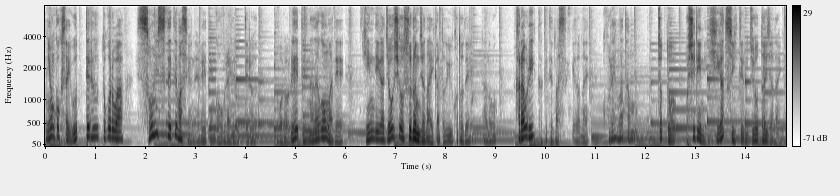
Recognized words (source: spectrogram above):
日本国債売ってるところは損失出てますよね。0.5ぐらいで売ってるところ。0.75まで金利が上昇するんじゃないかということであの空売りかけてますけどね。これまたちょっとお尻に火がついてる状態じゃないか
